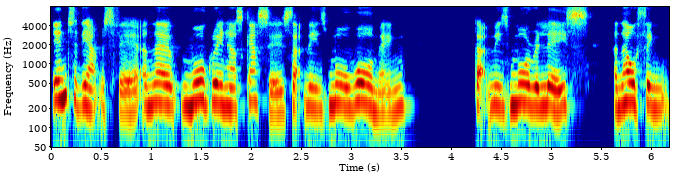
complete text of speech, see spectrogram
into the atmosphere and there are more greenhouse gases. That means more warming, that means more release, and the whole thing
